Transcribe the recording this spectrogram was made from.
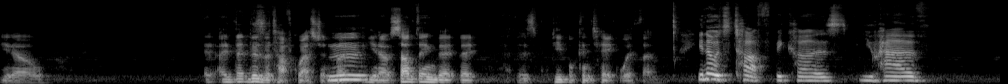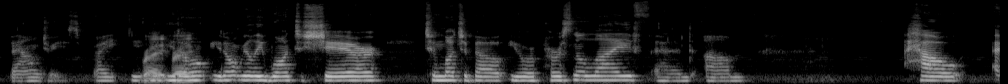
you know? I, I, this is a tough question, but Mm. you know, something that that is, people can take with them. You know, it's tough because you have boundaries, right? You, you- Right, you right. don't you don't really want to share too much about your personal life and um, how uh,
